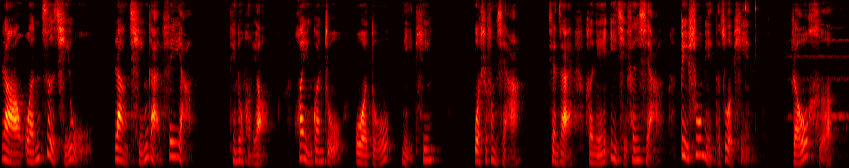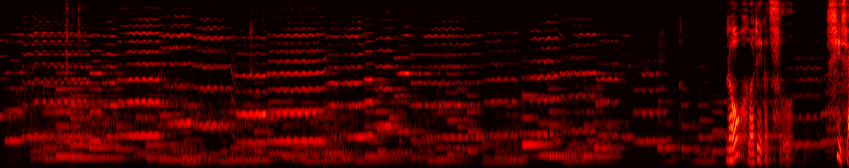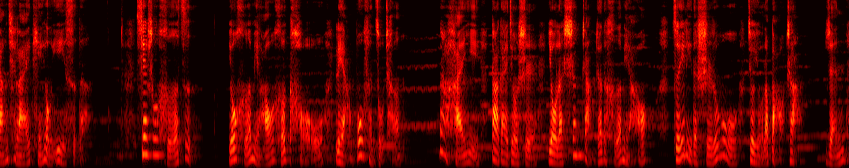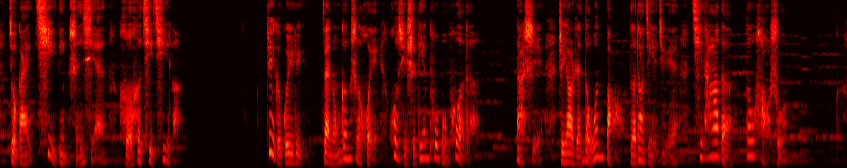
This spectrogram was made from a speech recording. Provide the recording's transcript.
让文字起舞，让情感飞扬。听众朋友，欢迎关注我读你听，我是凤霞，现在和您一起分享毕淑敏的作品《柔和》。柔和这个词，细想起来挺有意思的。先说“和”字，由禾苗和口两部分组成，那含义大概就是有了生长着的禾苗，嘴里的食物就有了保障，人就该气定神闲、和和气气了。这个规律在农耕社会或许是颠扑不破的。那时，只要人的温饱得到解决，其他的都好说。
